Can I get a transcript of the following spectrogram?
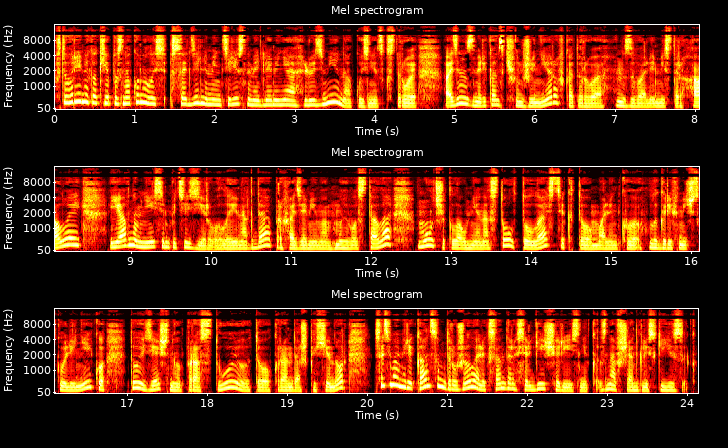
В то время как я познакомилась с отдельными интересными для меня людьми на Кузнецк-строе, один из американских инженеров, которого называли мистер Халлоуэй, явно мне симпатизировал, и иногда, проходя мимо моего стола, молча клал мне на стол то ластик, рисунок, то маленькую логарифмическую линейку, то изящную простую, то карандаш Кахинор. С этим американцем дружил Александр Сергеевич Резник, знавший английский язык.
